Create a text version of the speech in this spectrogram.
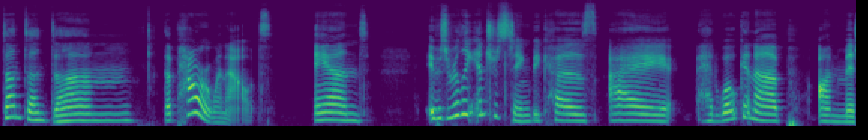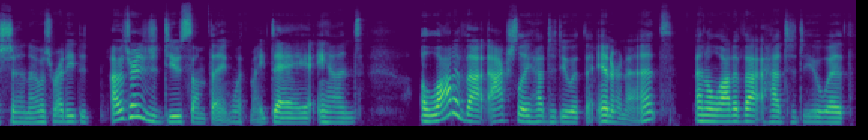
dun dun dun, the power went out. And it was really interesting because I had woken up on mission. I was ready to I was ready to do something with my day and a lot of that actually had to do with the internet, and a lot of that had to do with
